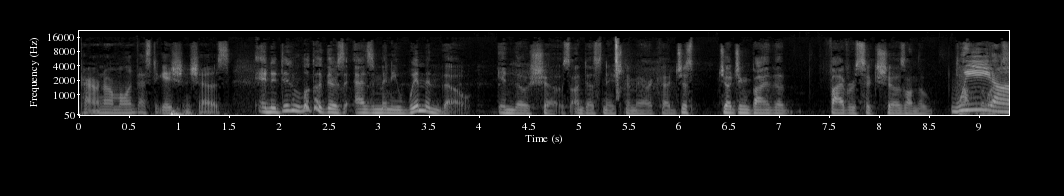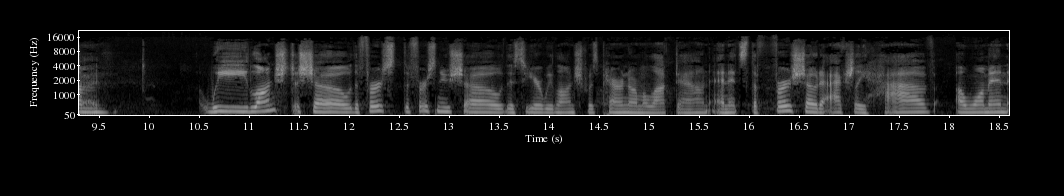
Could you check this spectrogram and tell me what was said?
paranormal investigation shows. And it didn't look like there's as many women though in those shows on Destination America. Just judging by the five or six shows on the We, the website. um, we launched a show the first the first new show this year we launched was paranormal lockdown and it's the first show to actually have a woman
